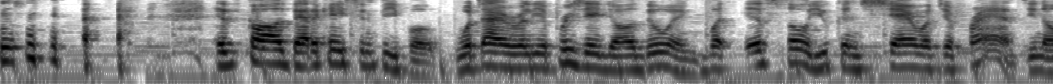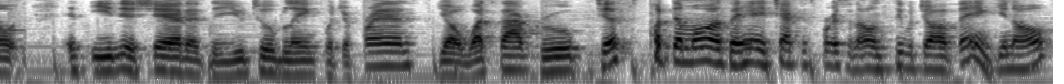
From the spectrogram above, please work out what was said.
it's called dedication people which i really appreciate y'all doing but if so you can share with your friends you know it's easy to share the, the youtube link with your friends your whatsapp group just put them on say hey check this person out and see what y'all think you know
